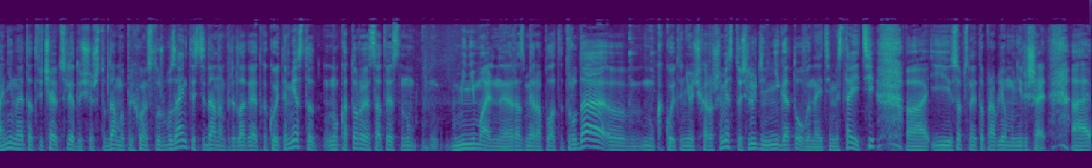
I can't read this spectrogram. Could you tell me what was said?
они на это отвечают отвечают следующее, что да, мы приходим в службу занятости, да, нам предлагают какое-то место, ну, которое, соответственно, ну, минимальный размер оплаты труда, э, ну, какое-то не очень хорошее место, то есть люди не готовы на эти места идти, э, и, собственно, эту проблему не решает. А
